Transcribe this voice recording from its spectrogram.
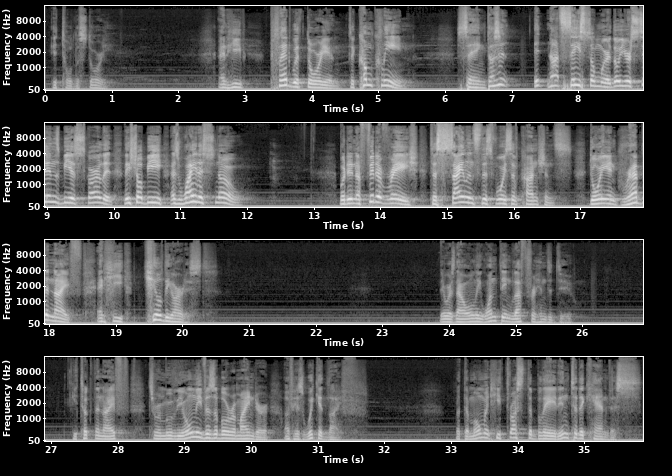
It told the story. And he pled with Dorian to come clean, saying, Doesn't it not say somewhere, though your sins be as scarlet, they shall be as white as snow? But in a fit of rage, to silence this voice of conscience, Dorian grabbed a knife and he killed the artist. There was now only one thing left for him to do. He took the knife to remove the only visible reminder of his wicked life. But the moment he thrust the blade into the canvas,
